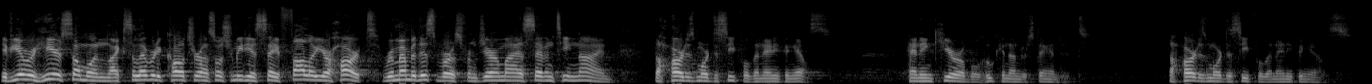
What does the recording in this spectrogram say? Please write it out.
If you ever hear someone like celebrity culture on social media say, Follow your heart, remember this verse from Jeremiah 17 9. The heart is more deceitful than anything else and incurable. Who can understand it? The heart is more deceitful than anything else.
